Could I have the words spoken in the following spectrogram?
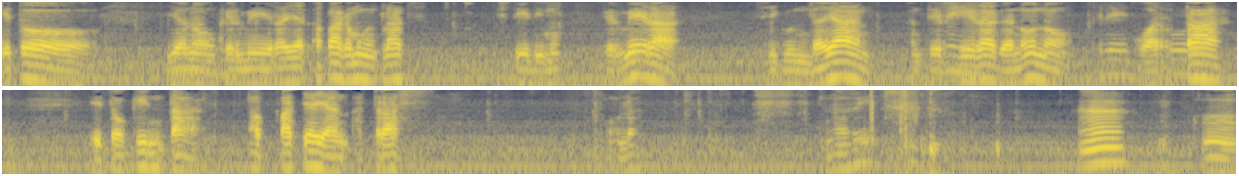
Ito, yan o, primera yan. Apakan mo ang clutch. Steady mo. Primera, segunda yan. Ang tercera, Tres. ganun o. Tres, Kwarta. Ito, quinta. Apat ya yan, atras. Wala. Nari. Ah, Hmm.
